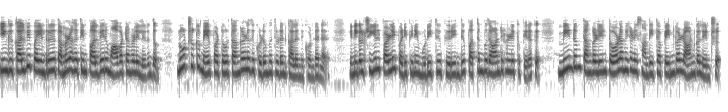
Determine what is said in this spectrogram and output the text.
இங்கு கல்வி பயின்று தமிழகத்தின் பல்வேறு மாவட்டங்களில் இருந்தும் நூற்றுக்கும் மேற்பட்டோர் தங்களது குடும்பத்துடன் கலந்து கொண்டனர். இந்நிகழ்ச்சியில் பள்ளி படிப்பினை முடித்து பிரிந்து பத்தொன்பது ஆண்டுகளுக்கு பிறகு மீண்டும் தங்களின் தோழமைகளை சந்தித்த பெண்கள் ஆண்கள் என்று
